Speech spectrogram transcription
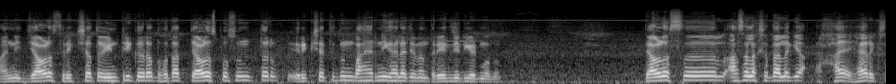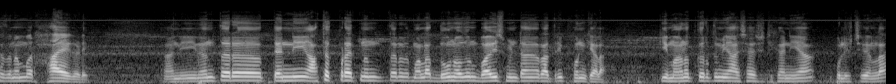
आणि ज्यावेळेस रिक्षा तो एंट्री करत होता त्यावेळेसपासून तर रिक्षा तिथून बाहेर निघाल्याच्या नंतर एक्झिट गेटमधून त्यावेळेस असं लक्षात आलं की हाय ह्या रिक्षाचा नंबर हा आहे आणि नंतर त्यांनी अथक प्रयत्नानंतर मला दोन वाजून बावीस मिनिटांना रात्री फोन केला की मानोतकर तुम्ही अशा अशा ठिकाणी या पोलीस स्टेशनला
